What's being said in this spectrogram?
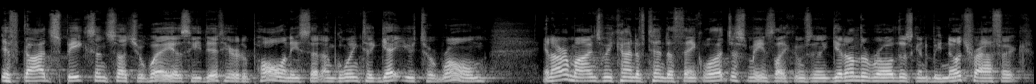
if God speaks in such a way as he did here to Paul, and he said, I'm going to get you to Rome, in our minds, we kind of tend to think, well, that just means like I'm going to get on the road, there's going to be no traffic,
